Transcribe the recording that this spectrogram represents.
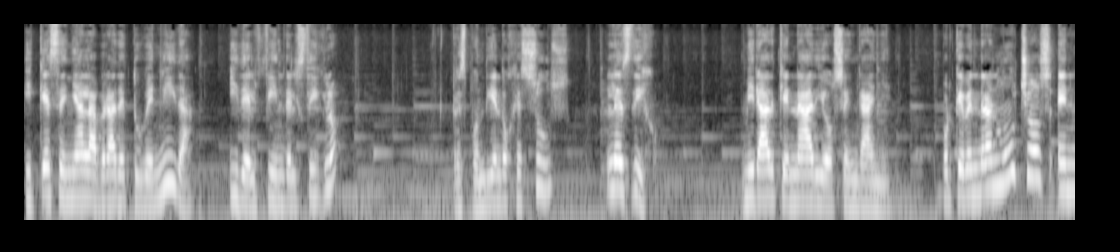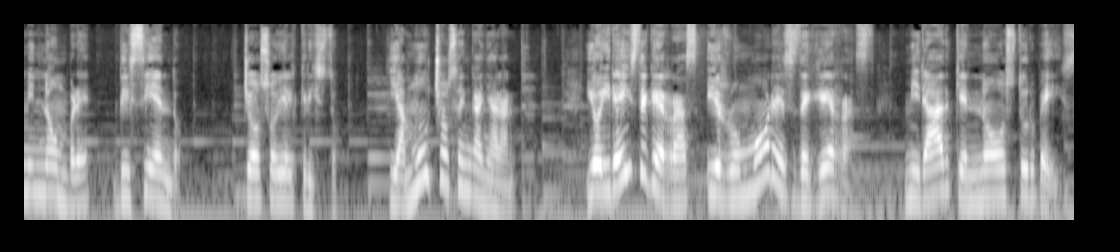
¿Y qué señal habrá de tu venida y del fin del siglo? Respondiendo Jesús, les dijo, Mirad que nadie os engañe porque vendrán muchos en mi nombre diciendo, yo soy el Cristo, y a muchos engañarán. Y oiréis de guerras y rumores de guerras. Mirad que no os turbéis,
